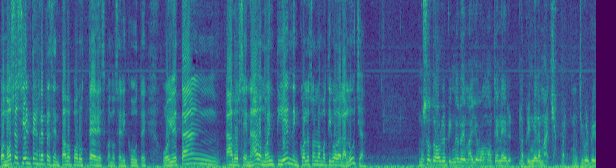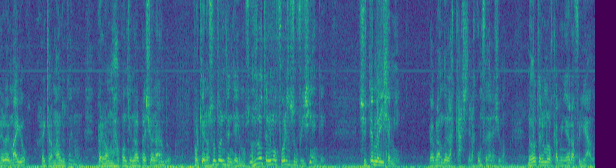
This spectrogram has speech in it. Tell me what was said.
o no se sienten representados por ustedes cuando se discute o ellos están adocenados, no entienden cuáles son los motivos de la lucha. Nosotros ahora el primero de mayo vamos a tener la primera marcha, por motivo del primero de mayo reclamando este Pero vamos a continuar presionando Porque nosotros entendemos, nosotros tenemos fuerza suficiente. Si usted me dice a mí, estoy hablando de las CAS, de la Confederación, nosotros tenemos los camioneros afiliados,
